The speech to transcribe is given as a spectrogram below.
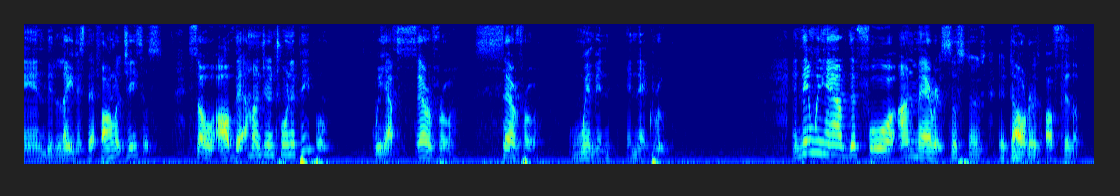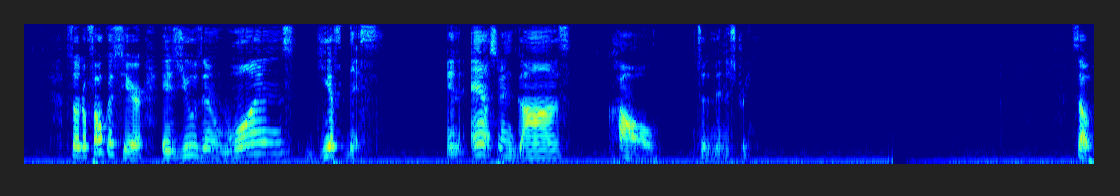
and the ladies that followed Jesus. So, of that 120 people, we have several, several women in that group. And then we have the four unmarried sisters, the daughters of Philip. So the focus here is using one's giftedness in answering God's call to the ministry. So,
